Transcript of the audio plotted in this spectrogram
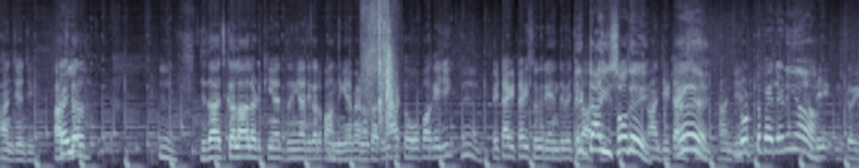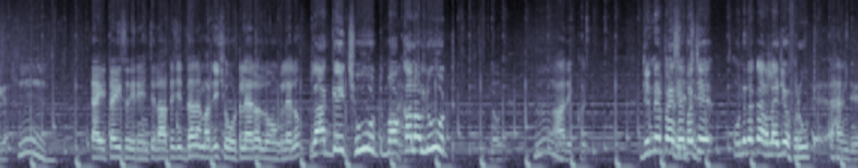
ਹਾਂਜੀ ਹਾਂਜੀ। ਅੱਜ ਪਹਿਲੇ- ਕੱਲ ਹੂੰ। ਜਿੱਦਾਂ ਅੱਜ ਕੱਲ ਆ ਲੜਕੀਆਂ ਇਦਾਂ ਅੱਜ ਕੱਲ ਪਾਉਂਦੀਆਂ ਭੈਣਾਂ ਸਾਰੀਆਂ। ਆ ਟੋਪ ਆ ਗਏ ਜੀ। ਇਹ 2.5 250 ਦੀ ਰੇਂਜ ਦੇ ਵਿੱਚ ਇਹ ਲਾ 250 ਦੇ? ਹਾਂਜੀ, 250 ਹੈਂ? ਹਾਂਜੀ, ਲੁੱਟ ਪੈ ਜਾਣੀ ਆ। ਤੇ ਕੋਈ ਗੱਲ ਹੂੰ। 2.5 250 ਦੀ ਰੇਂਜ ਲਾਤੇ ਜਿੱਦਾਂ ਦਾ ਮਰਜ਼ੀ ਛੋਟ ਲੈ ਲਓ ਲੌਂਗ ਲੈ ਲਓ। ਲੱਗ ਗਈ ਛੂਟ ਮੌਕਾ ਲਓ ਲੂਟ। ਆ ਦੇਖੋ। ਜਿੰਨੇ ਪੈਸੇ ਬਚੇ ਉਹਨੇ ਤਾਂ ਘਰ ਲੈ ਜਿਓ ਫਰੂਟ ਹਾਂਜੀ।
